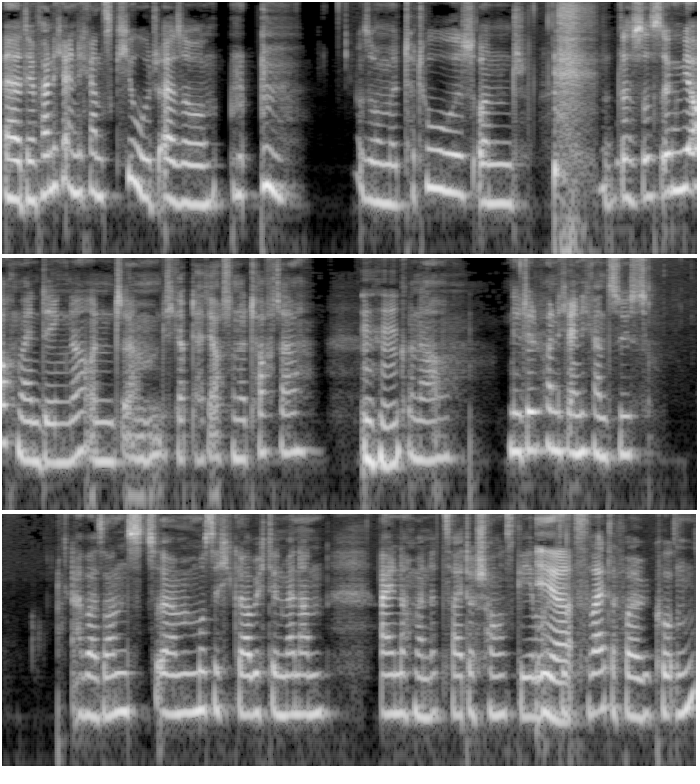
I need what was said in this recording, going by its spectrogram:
äh, den fand ich eigentlich ganz cute. Also so mit Tattoos und das ist irgendwie auch mein Ding, ne? Und ähm, ich glaube, der hat ja auch schon eine Tochter. Mhm. Genau. Nee, den fand ich eigentlich ganz süß. Aber sonst ähm, muss ich, glaube ich, den Männern allen nochmal eine zweite Chance geben Ja. und die zweite Folge gucken.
